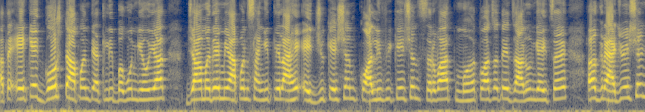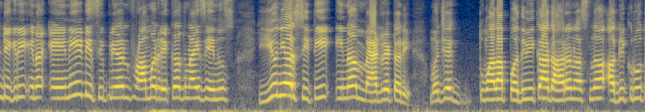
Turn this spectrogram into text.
आता एक एक गोष्ट आपण त्यातली बघून घेऊयात ज्यामध्ये मी आपण सांगितलेलं आहे एज्युकेशन क्वालिफिकेशन सर्वात महत्त्वाचं ते जाणून घ्यायचं आहे a graduation degree in a any discipline from a recognised एनुस युनिव्हर्सिटी इन अ मॅड्रेटरी म्हणजे तुम्हाला पदविका धारण असणं अधिकृत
